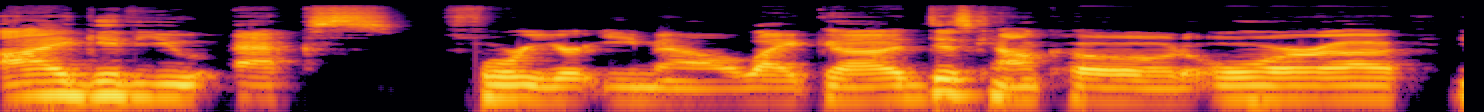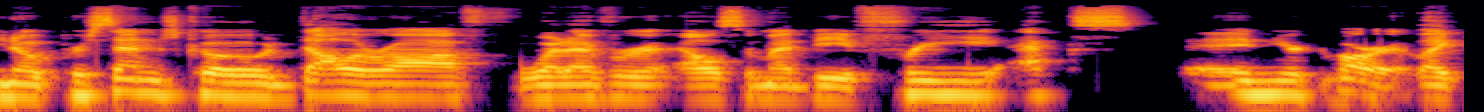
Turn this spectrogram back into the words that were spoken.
I give you X for your email, like uh, a discount code or a, you know percentage code, dollar off, whatever else it might be, free X in your cart. Like,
